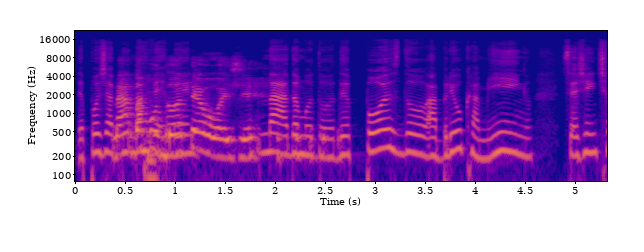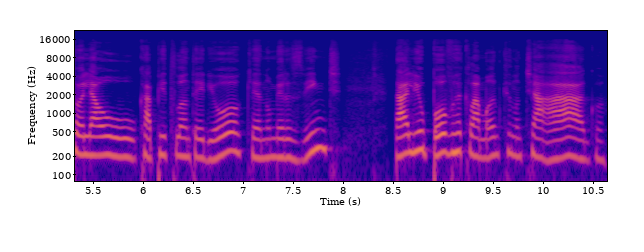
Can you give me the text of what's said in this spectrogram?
Depois de abrir Nada mudou Vermelho, até hoje. Nada mudou. Depois do abrir o caminho, se a gente olhar o capítulo anterior, que é Números 20, tá ali o povo reclamando que não tinha água,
